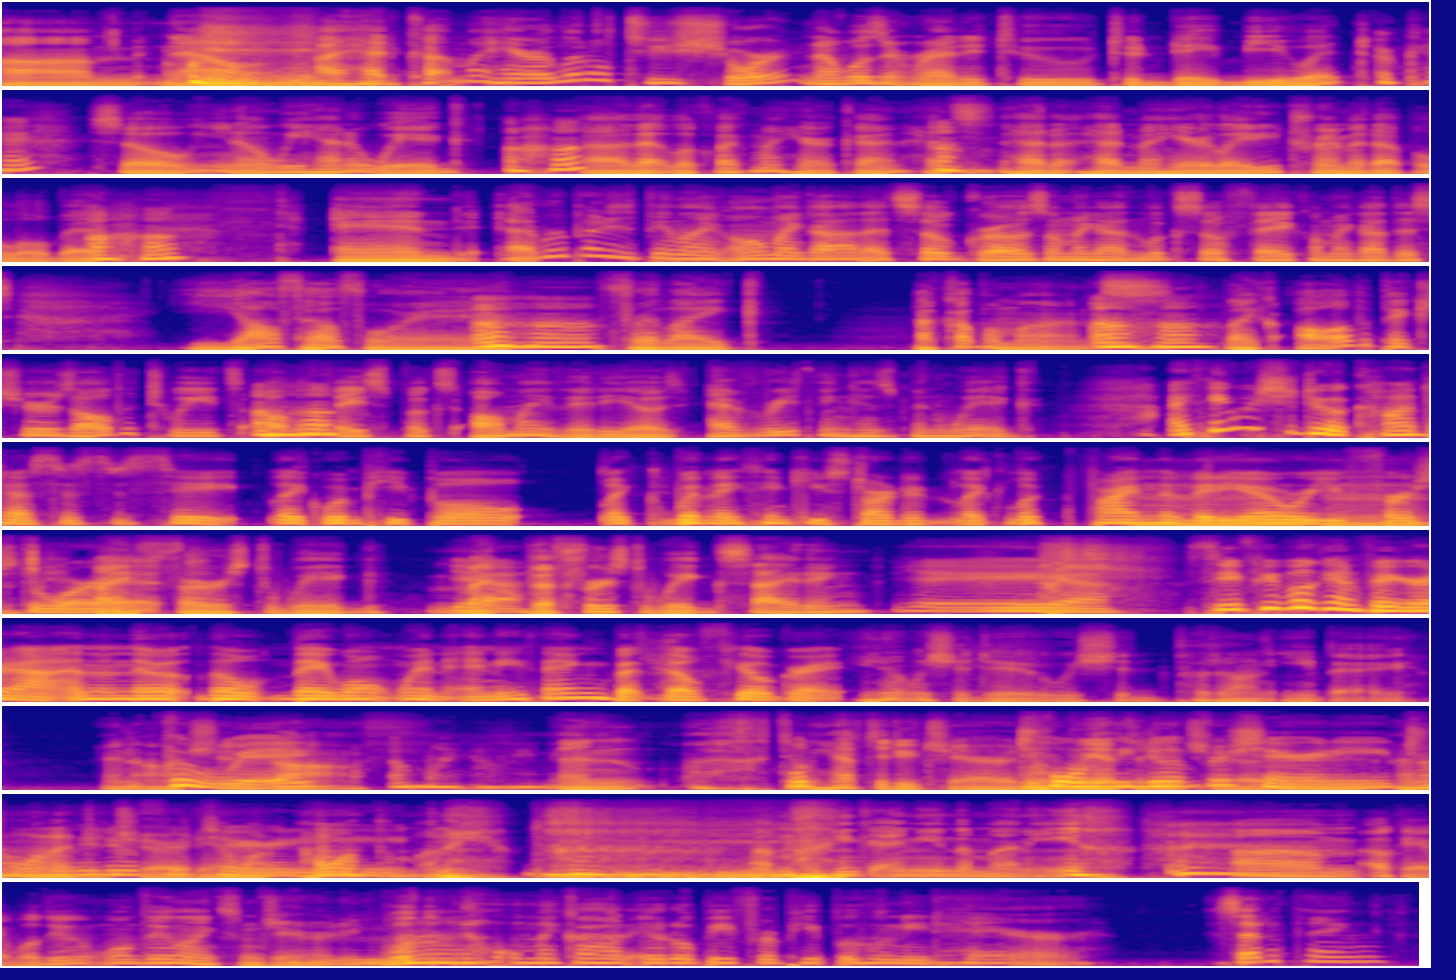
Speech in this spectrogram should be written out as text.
Um, now I had cut my hair a little too short, and I wasn't ready to to debut it. Okay. So you know, we had a wig Uh huh. uh, that looked like my haircut. Had Uh-huh. had, had my hair lady trim it up a little bit, Uh huh. And everybody's been like, "Oh my god, that's so gross! Oh my god, it looks so fake! Oh my god, this." Y'all fell for it Uh huh. for like a couple months. Uh-huh. Like all the pictures, all the tweets, all Uh-huh. the Facebooks, all my videos, everything has been wig. I think we should do a contest is to see like when people like when they think you started like look find the video where you Mhm. first wore my it. first wig, my, Yeah. the first wig sighting. yeah, yeah, yeah, yeah. see if people can figure it out, and then they'll, they'll they won't win anything, but they'll feel great. You know what we should do? We should put it on eBay and The wig. it off. Oh my god, we And ugh, do we have to do charity? We totally have to do it for charity. I don't want to Totally do do it for charity. I, want, I want the money. I'm like, I need the money. Um, okay, we'll do we'll do like some charity. We'll do, no, oh my god, it'll be for people who need hair. Is that a thing?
